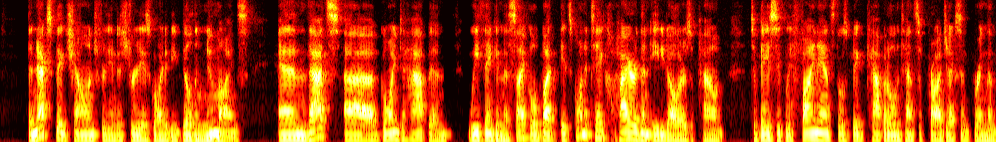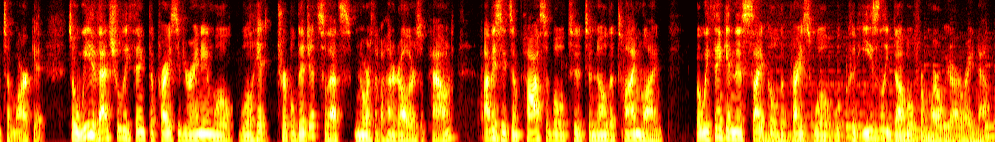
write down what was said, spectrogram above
The next big challenge for the industry is going to be building new mines. And that's uh, going to happen, we think, in this cycle, but it's going to take higher than $80 a pound to basically finance those big capital intensive projects and bring them to market. So we eventually think the price of uranium will will hit triple digits, so that's north of $100 a pound. Obviously, it's impossible to to know the timeline but we think in this cycle, the price will, will could easily double from where we are right now.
